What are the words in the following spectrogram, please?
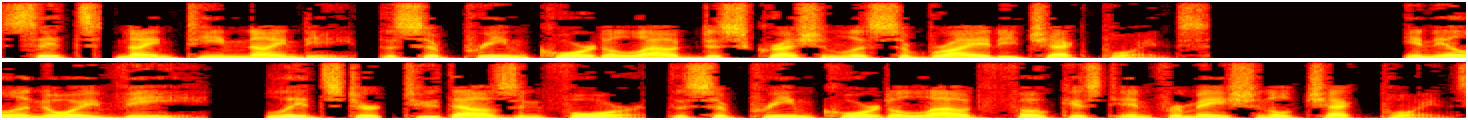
Sitz 1990, the Supreme Court allowed discretionless sobriety checkpoints. In Illinois v. Lidster 2004, the Supreme Court allowed focused informational checkpoints.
